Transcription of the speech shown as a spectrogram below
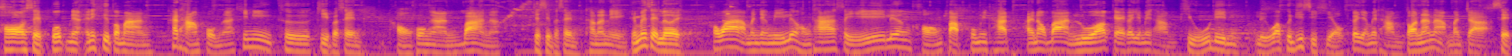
พอเสร็จปุ๊บเนี่ยอันนี้คือประมาณถ้าถามผมนะที่นี่คือกี่เปอร์เซ็นต์ของโครงงานบ้านนะ 70%เท่านั้นเอง ยังไม่เสร็จเลย เพราะว่ามันยังมีเรื่องของทาสีเรื่องของปรับภูมิทัศน์ภายนอกบ้านรั้วแกก็ยังไม่ทำผิวดิน หรือว่าพื้นที่สีเขียวก็ยังไม่ทำตอนนั้นอะมันจะเสร็จ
